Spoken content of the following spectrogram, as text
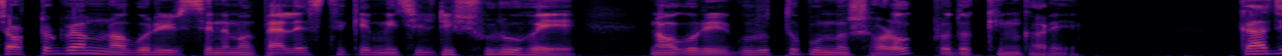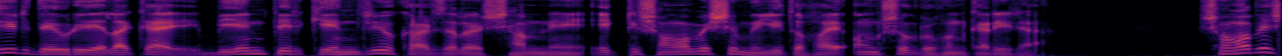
চট্টগ্রাম নগরীর সিনেমা প্যালেস থেকে মিছিলটি শুরু হয়ে নগরীর গুরুত্বপূর্ণ সড়ক প্রদক্ষিণ করে। কাজীর দেউরি এলাকায় বিএনপির কেন্দ্রীয় কার্যালয়ের সামনে একটি সমাবেশে মিলিত হয় অংশগ্রহণকারীরা। সমাবেশ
